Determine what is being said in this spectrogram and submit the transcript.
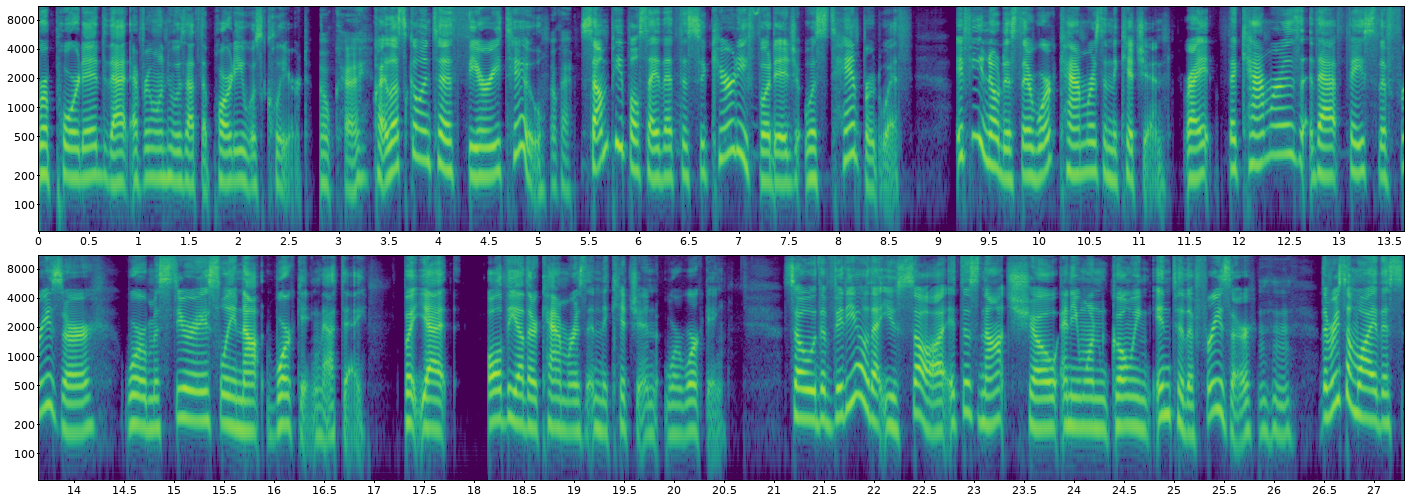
reported that everyone who was at the party was cleared. Okay. Okay, let's go into theory two. Okay. Some people say that the security footage was tampered with. If you notice, there were cameras in the kitchen, right? The cameras that face the freezer were mysteriously not working that day, but yet all the other cameras in the kitchen were working. So the video that you saw, it does not show anyone going into the freezer. hmm The reason why this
